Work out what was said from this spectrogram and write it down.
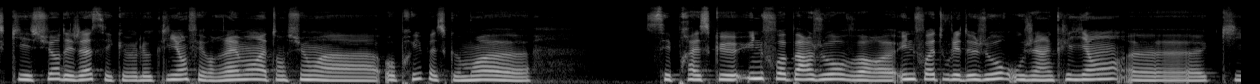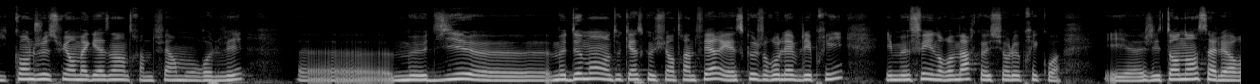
Ce qui est sûr déjà, c'est que le client fait vraiment attention au prix parce que moi, euh, c'est presque une fois par jour, voire euh, une fois tous les deux jours, où j'ai un client euh, qui, quand je suis en magasin en train de faire mon relevé, me dit, me demande en tout cas ce que je suis en train de faire et est-ce que je relève les prix et me fait une remarque sur le prix quoi. Et j'ai tendance à leur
